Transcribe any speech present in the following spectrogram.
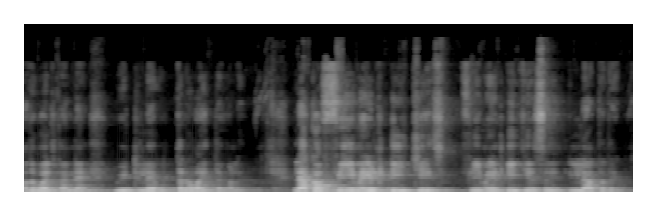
അതുപോലെ തന്നെ വീട്ടിലെ ഉത്തരവാദിത്തങ്ങൾ lack of female teachers female teachers ഇല്ലാത്തത്.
